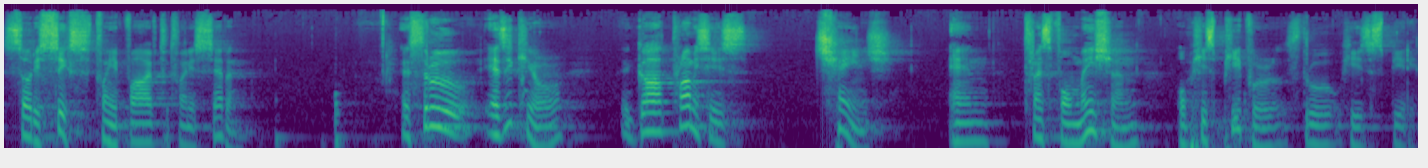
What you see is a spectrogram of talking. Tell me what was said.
36, 25 to 27. And through Ezekiel, God promises change and transformation of his people through his spirit.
